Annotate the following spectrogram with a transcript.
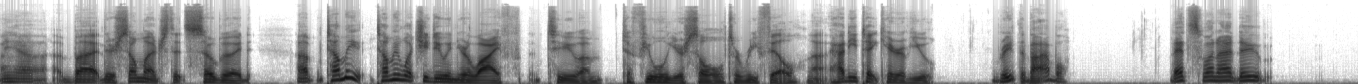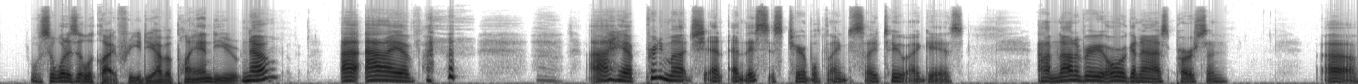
Yeah. Uh, but there's so much that's so good. Uh, tell me, tell me what you do in your life to um, to fuel your soul, to refill. Uh, how do you take care of you? read the Bible. That's what I do. Well, So, what does it look like for you? Do you have a plan? Do you? No, I, I have. I have pretty much, and, and this is a terrible thing to say too. I guess I'm not a very organized person. Uh,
